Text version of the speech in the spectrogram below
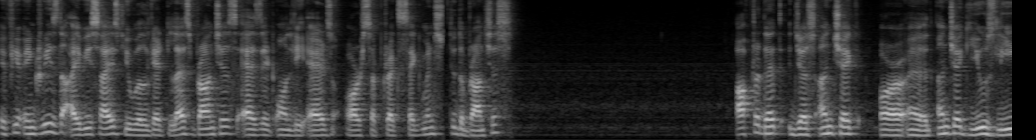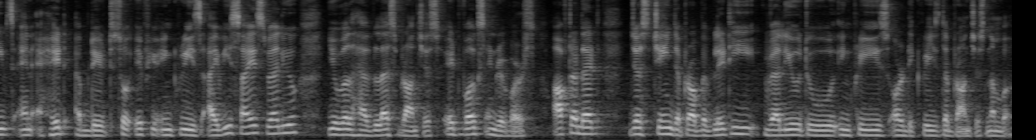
If you increase the Ivy size, you will get less branches as it only adds or subtracts segments to the branches. After that, just uncheck or uh, uncheck use leaves and hit update. So if you increase ivy size value you will have less branches. It works in reverse. After that just change the probability value to increase or decrease the branches number.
